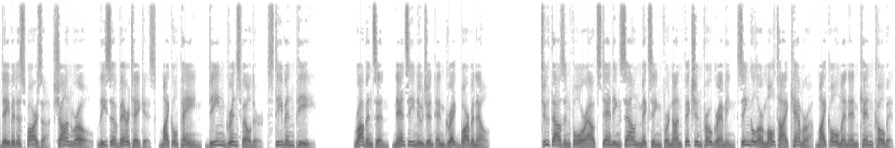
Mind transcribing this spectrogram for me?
David Esparza, Sean Rowe, Lisa Vertakis, Michael Payne, Dean Grinsfelder, Stephen P. Robinson, Nancy Nugent and Greg Barbanell 2004 Outstanding Sound Mixing for Nonfiction Programming Single or Multi-Camera Mike Ullman and Ken Kobut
